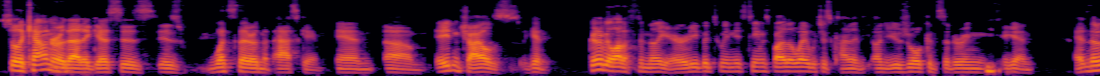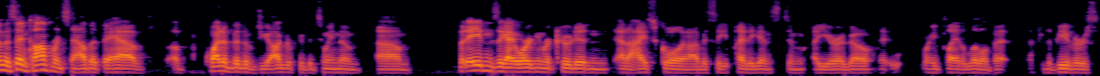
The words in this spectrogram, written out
So the counter of that, I guess, is is what's there in the pass game. And um, Aidan Chiles, again, going to be a lot of familiarity between these teams, by the way, which is kind of unusual considering, again, and they're in the same conference now, but they have a, quite a bit of geography between them. Um, but Aidan's a guy Oregon recruited in, at a high school, and obviously he played against him a year ago, where he played a little bit for the Beavers.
